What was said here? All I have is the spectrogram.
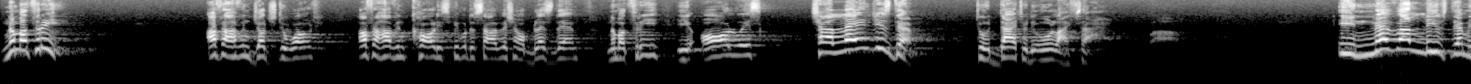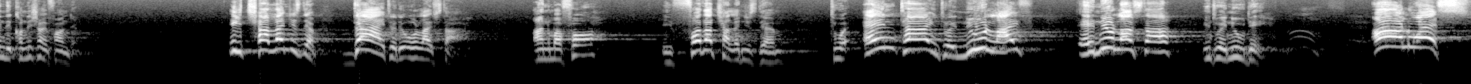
Number three, after having judged the world, after having called his people to salvation or blessed them, number three, he always challenges them to die to the old lifestyle. Wow. He never leaves them in the condition he found them. He challenges them, die to the old lifestyle. And number four, he further challenges them to enter into a new life, a new lifestyle, into a new day. Always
